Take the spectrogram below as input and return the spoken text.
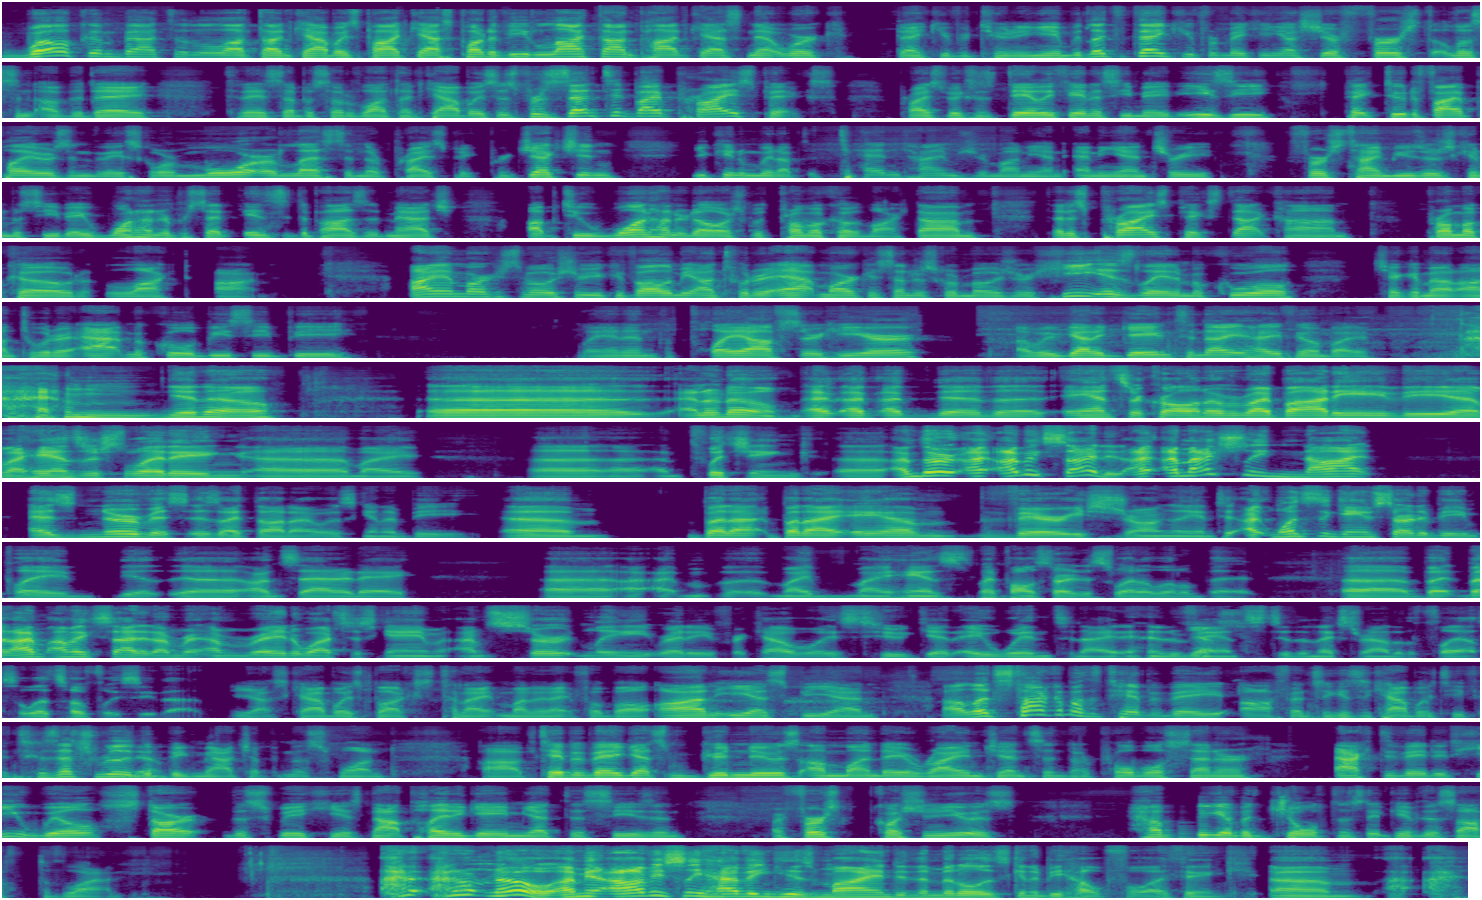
Welcome back to the Locked On Cowboys podcast, part of the Locked On Podcast Network. Thank you for tuning in. We'd like to thank you for making us your first listen of the day. Today's episode of Locked On Cowboys is presented by Prize Picks. Prize Picks is daily fantasy made easy. Pick two to five players and they score more or less than their prize pick projection. You can win up to 10 times your money on any entry. First time users can receive a 100% instant deposit match up to $100 with promo code locked on. That is prizepicks.com promo code locked on. I am Marcus Mosher. You can follow me on Twitter at Marcus underscore Mosher. He is Landon McCool. Check him out on Twitter at McCoolBCB. Landon, the playoffs are here. Uh, we've got a game tonight. How you feeling, buddy? I'm, you know, uh, I don't know. I, I, I, the the ants are crawling over my body. The uh, my hands are sweating. Uh, my uh, I'm twitching. Uh, I'm there. I, am excited. I, I'm actually not as nervous as I thought I was going to be. Um, but I but I am very strongly into. I, once the game started being played uh, on Saturday, uh, I, my my hands my palms started to sweat a little bit. Uh, but but I'm I'm excited. I'm re- I'm ready to watch this game. I'm certainly ready for Cowboys to get a win tonight and advance yes. to the next round of the playoffs. So let's hopefully see that. Yes, Cowboys Bucks tonight, Monday Night Football on ESPN. Uh, let's talk about the Tampa Bay offense against the Cowboys defense because that's really yeah. the big matchup in this one. Uh, Tampa Bay got some good news on Monday. Ryan Jensen, their Pro Bowl center, activated. He will start this week. He has not played a game yet this season. My first question to you is how big of a jolt does it give this offensive line? I, I don't know. I mean, obviously having his mind in the middle is going to be helpful. I think. Um, I,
